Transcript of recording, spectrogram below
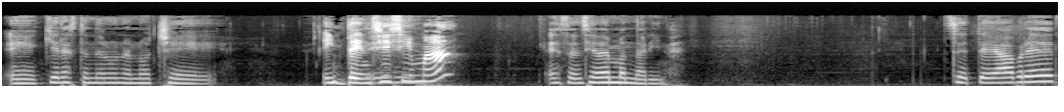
Eh, ¿Quieres tener una noche ¿Intensísima? esencia de mandarina? Se te abre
